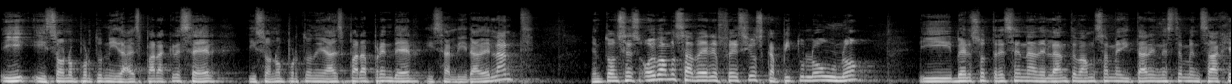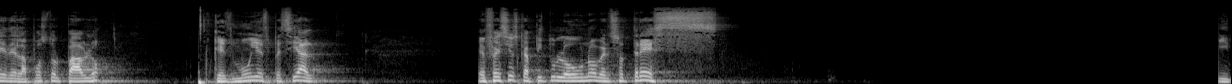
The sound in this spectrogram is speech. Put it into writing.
y, son oportunidades para crecer y son oportunidades para aprender y salir adelante. Entonces, hoy vamos a ver Efesios capítulo 1 y verso 13 en adelante. Vamos a meditar en este mensaje del apóstol Pablo, que es muy especial. Efesios capítulo 1, verso 3. Y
